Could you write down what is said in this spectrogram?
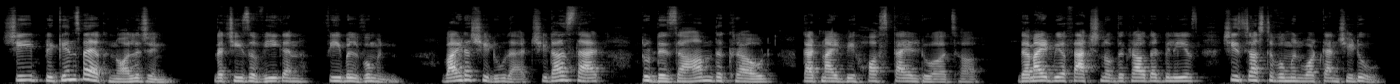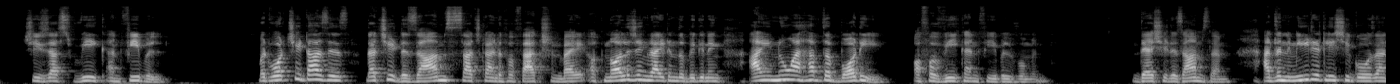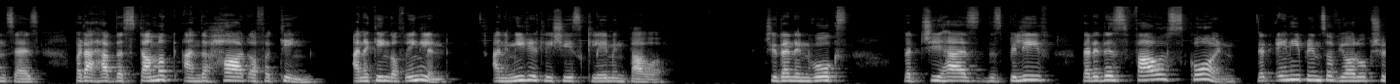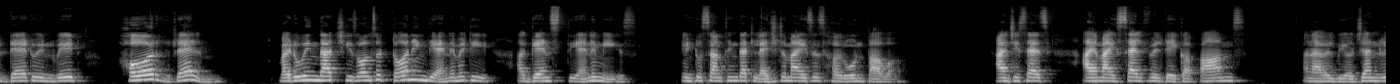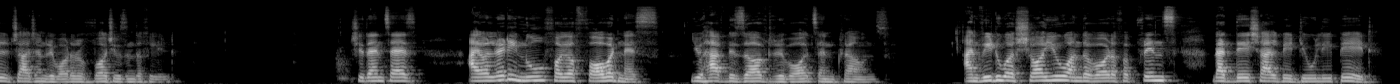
She begins by acknowledging that she is a weak and feeble woman. Why does she do that? She does that to disarm the crowd that might be hostile towards her. There might be a faction of the crowd that believes she's just a woman, what can she do? She's just weak and feeble. But what she does is that she disarms such kind of a faction by acknowledging right in the beginning, I know I have the body of a weak and feeble woman. There she disarms them. And then immediately she goes and says, But I have the stomach and the heart of a king, and a king of England. And immediately she is claiming power. She then invokes that she has this belief that it is foul scorn that any prince of Europe should dare to invade her realm. By doing that, she is also turning the enmity against the enemies into something that legitimizes her own power. And she says, I myself will take up arms, and I will be a general judge and rewarder of virtues in the field. She then says, I already know for your forwardness you have deserved rewards and crowns. And we do assure you on the word of a prince that they shall be duly paid.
